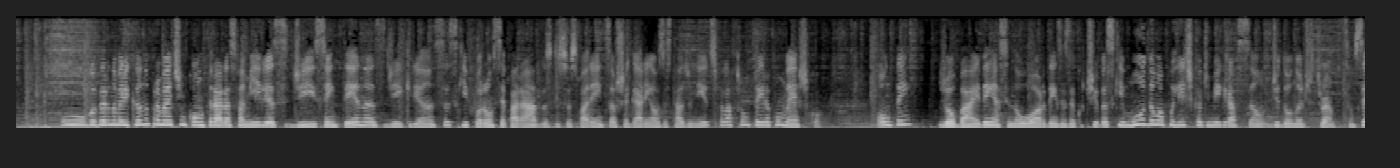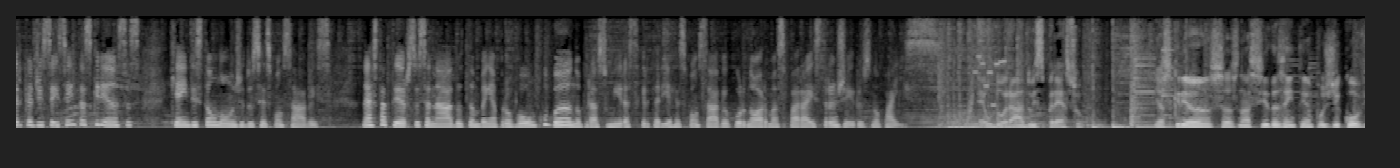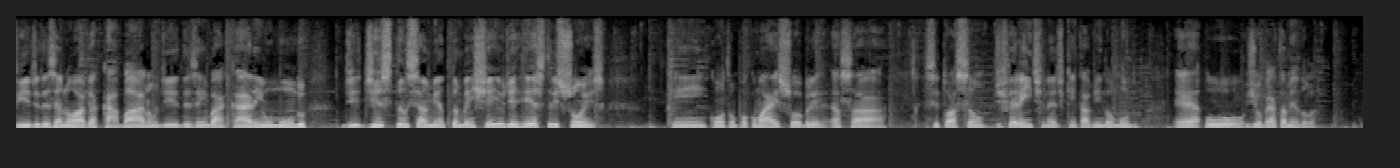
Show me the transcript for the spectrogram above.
O governo americano promete encontrar as famílias de centenas de crianças que foram separadas dos seus parentes ao chegarem aos Estados Unidos pela fronteira com o México. Ontem, Joe Biden assinou ordens executivas que mudam a política de imigração de Donald Trump. São cerca de 600 crianças que ainda estão longe dos responsáveis. Nesta terça, o Senado também aprovou um cubano para assumir a secretaria responsável por normas para estrangeiros no país. Eldorado Expresso. E as crianças nascidas em tempos de Covid-19 acabaram de desembarcar em um mundo de distanciamento também cheio de restrições. Quem conta um pouco mais sobre essa situação diferente né, de quem está vindo ao mundo é o Gilberto Amêndola.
